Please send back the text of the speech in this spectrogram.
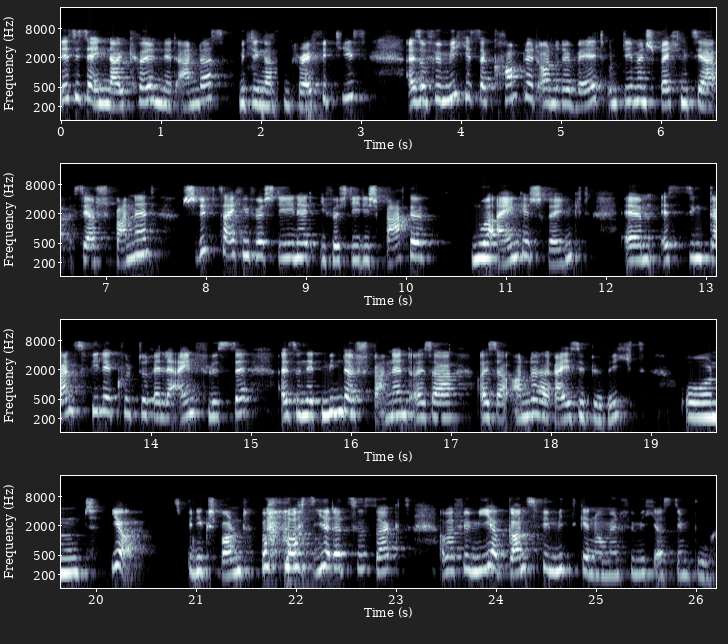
Das ist ja in Neukölln nicht anders mit den ganzen Graffitis. Also für mich ist eine komplett andere Welt und dementsprechend sehr, sehr spannend. Schriftzeichen verstehe ich nicht, ich verstehe die Sprache nur eingeschränkt. Ähm, es sind ganz viele kulturelle Einflüsse, also nicht minder spannend als ein, als ein anderer Reisebericht. Und ja, jetzt bin ich gespannt, was ihr dazu sagt. Aber für mich habe ganz viel mitgenommen für mich aus dem Buch.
